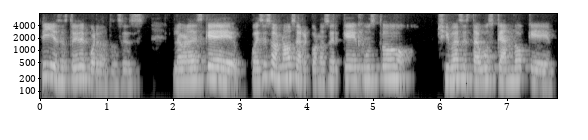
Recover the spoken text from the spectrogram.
Sí, eso estoy de acuerdo. Entonces, la verdad es que, pues eso, ¿no? O sea, reconocer que justo Chivas está buscando que,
